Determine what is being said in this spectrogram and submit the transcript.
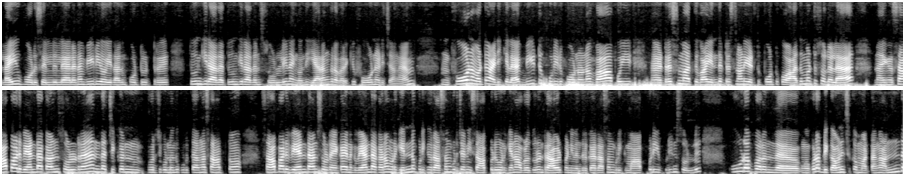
லைவ் போடு செல்லில். இல்லைன்னா வீடியோ ஏதாவது போட்டு விட்டுரு தூங்கிராத சொல்லி நான் இங்கே வந்து இறங்குற வரைக்கும் ஃபோன் அடித்தாங்க ஃபோனை மட்டும் அடிக்கலை. வீட்டுக்கு கூட்டிகிட்டு போனோன்னா வா போய் ட்ரெஸ் மாற்று வா எந்த ட்ரெஸ்னாலும் எடுத்து போட்டுக்கோ. அது மட்டும் சொல்லலை. நான் எங்கள் சாப்பாடு வேண்டாக்கான்னு சொல்கிறேன் இந்த சிக்கன் பொறிச்சு கொண்டு வந்து கொடுத்தாங்க. சாப்பிட்டோம். சாப்பாடு வேண்டான்னு சொல்கிறேன் ஏக்கா எனக்கு வேண்டாக்கானா? உனக்கு என்ன பிடிக்கும்? ரசம் பிடிச்சா நீ சாப்பிடு. உனக்கு ஏன்னா அவ்வளோ தூரம் ட்ராவல் பண்ணி வந்திருக்கா ரசம் பிடிக்குமா? அப்படி இப்படின்னு சொல்லி கூட பிறந்தவங்க கூட அப்படி கவனிச்சுக்க மாட்டாங்க. அந்த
